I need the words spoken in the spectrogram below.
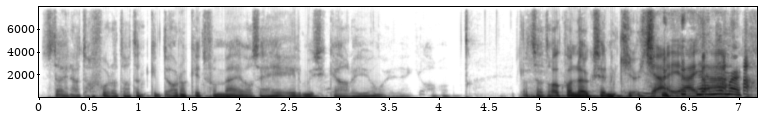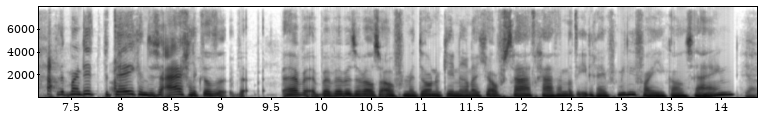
stel je nou toch voor dat dat een kind- donorkind van mij was. Een hele muzikale jongen. Dan denk ik, oh, Dat zou er ook wel leuk zijn een keertje. Ja, ja, Ja, nee, maar, maar dit betekent dus eigenlijk dat... We, we, we hebben het er wel eens over met donorkinderen... dat je over straat gaat en dat iedereen familie van je kan zijn. Ja.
